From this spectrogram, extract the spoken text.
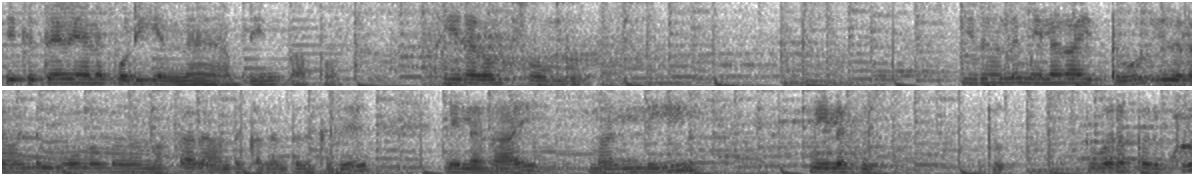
இதுக்கு தேவையான பொடி என்ன அப்படின்னு பார்ப்போம். சீரகம் சோம்பு. இது வந்து மிளகாய் தூள். இதில் வந்து மூணு மசாலா வந்து கலந்துருக்குது மிளகாய் மல்லி மிளகு. உப்பு துவரப்பருப்பு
